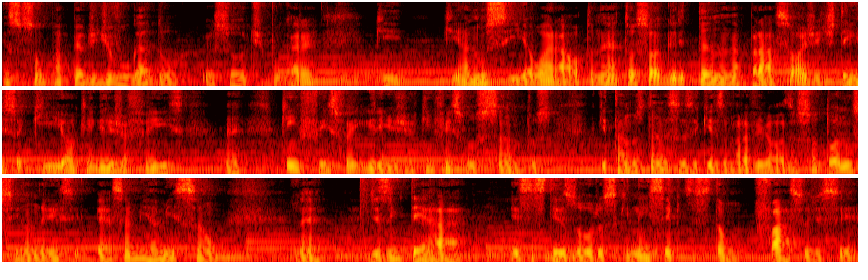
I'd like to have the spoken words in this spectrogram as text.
eu sou um papel de divulgador. Eu sou tipo o cara que, que anuncia o arauto, né? Tô só gritando na praça, ó oh, gente, tem isso aqui, ó, que a igreja fez. Né? Quem fez foi a igreja, quem fez foi os santos, que está nos dando essas riquezas maravilhosas. Eu só estou anunciando esse, essa minha missão, né? desenterrar esses tesouros que nem sempre estão fáceis de ser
